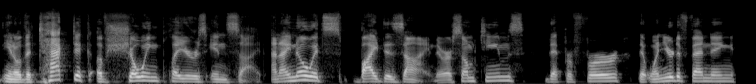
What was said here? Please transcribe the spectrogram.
you know the tactic of showing players inside. And i know it's by design. There are some teams that prefer that when you're defending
